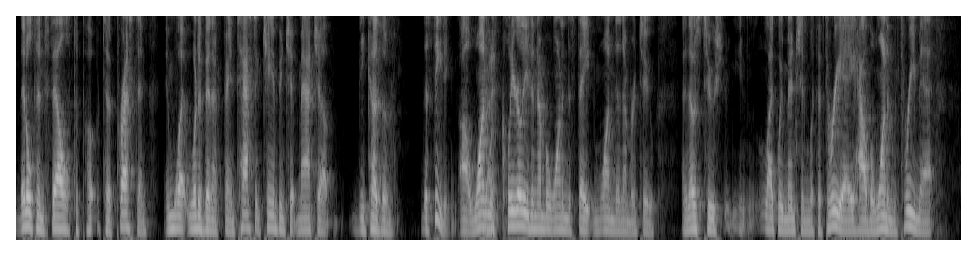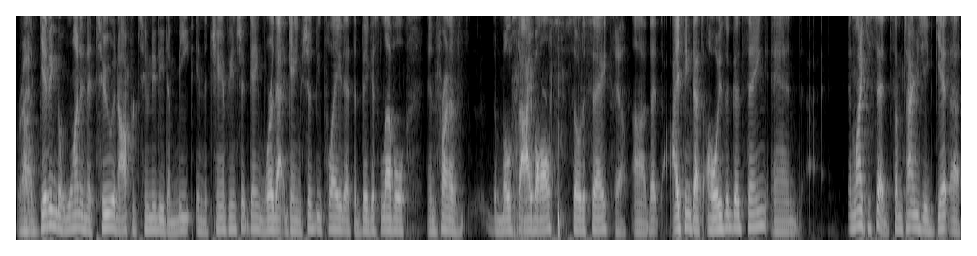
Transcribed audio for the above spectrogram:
Middleton fell to to Preston in what would have been a fantastic championship matchup because of the seeding. Uh, one was clearly the number one in the state, and one the number two. And those two, like we mentioned with the three A, how the one and the three met. Uh, giving the one and a two an opportunity to meet in the championship game, where that game should be played at the biggest level in front of the most eyeballs, so to say. Yeah. Uh, that I think that's always a good thing, and and like you said, sometimes you get a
